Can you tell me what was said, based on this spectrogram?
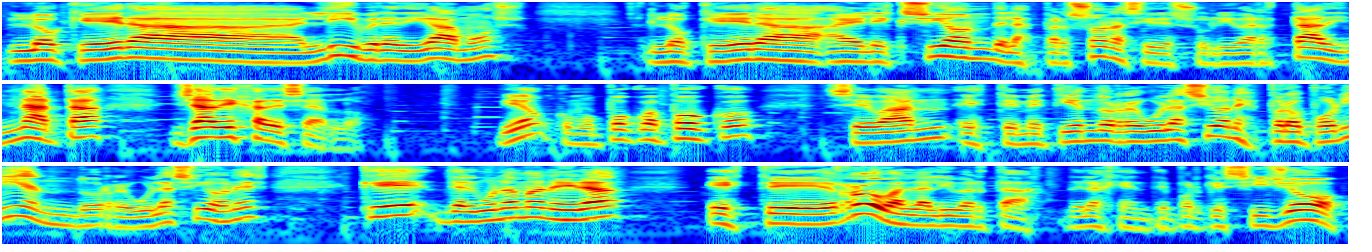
lo que era libre, digamos, lo que era a elección de las personas y de su libertad innata, ya deja de serlo. ¿Vio? Como poco a poco se van este, metiendo regulaciones, proponiendo regulaciones que de alguna manera este, roban la libertad de la gente. Porque si yo,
